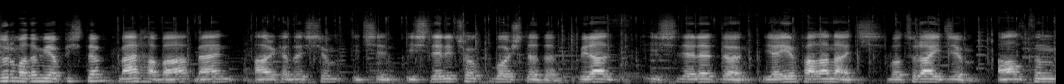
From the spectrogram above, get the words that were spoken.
durmadım yapıştım. Merhaba ben arkadaşım için işleri çok boşladım. Biraz işlere dön. Yayın falan aç. Baturaycım altın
